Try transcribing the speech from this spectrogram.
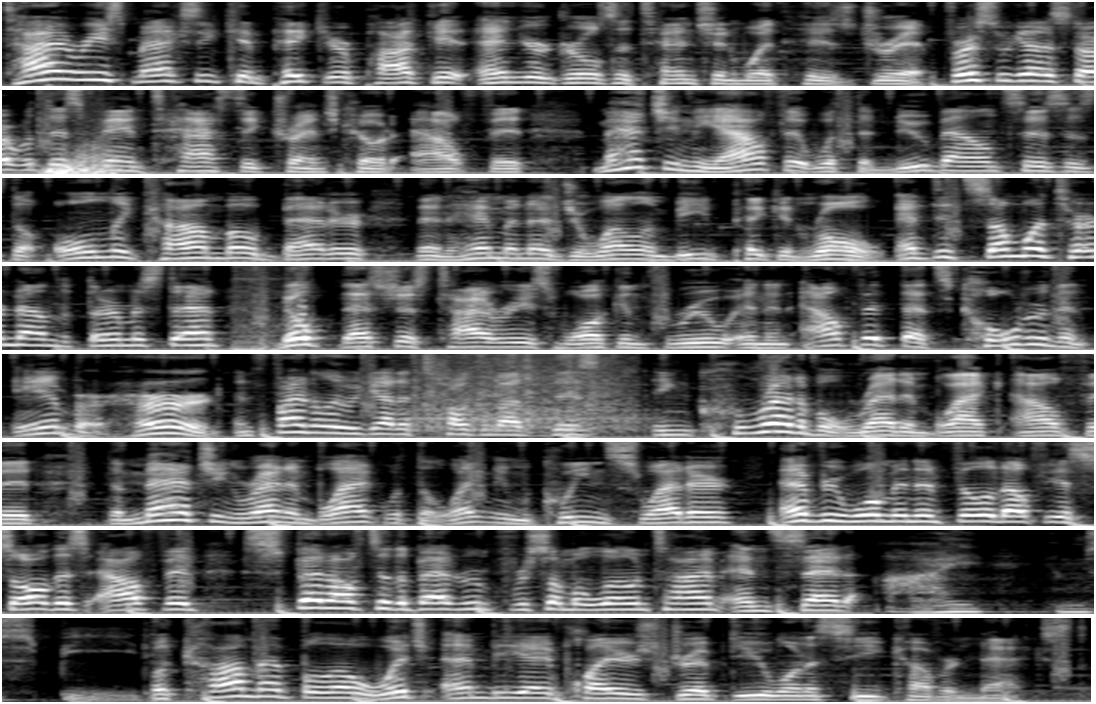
Tyrese Maxey can pick your pocket and your girl's attention with his drip. First, we gotta start with this fantastic trench coat outfit. Matching the outfit with the New Balances is the only combo better than him and a Joel Embiid pick and roll. And did someone turn down the thermostat? Nope, that's just Tyrese walking through in an outfit that's colder than Amber Heard. And finally, we gotta talk about this incredible red and black outfit. The matching red and black with the Lightning McQueen sweater. Every woman in Philadelphia saw this outfit, sped off to the bedroom for some alone alone time and said, I am speed. But comment below which NBA player's drip do you want to see covered next.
